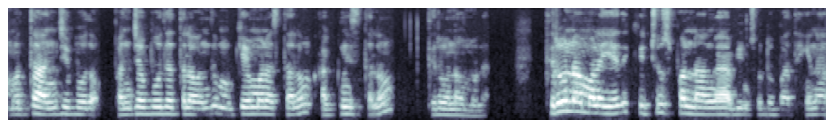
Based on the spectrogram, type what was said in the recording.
மொத்தம் அஞ்சு பூதம். பஞ்சபூதத்துல வந்து முக்கியமான ஸ்தலம் அக்னி ஸ்தலம் திருவண்ணாமலை. திருவண்ணாமலை எதுக்கு சூஸ் பண்ணாங்க அப்படின்னு சொல்லிட்டு பாத்தீங்கன்னா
